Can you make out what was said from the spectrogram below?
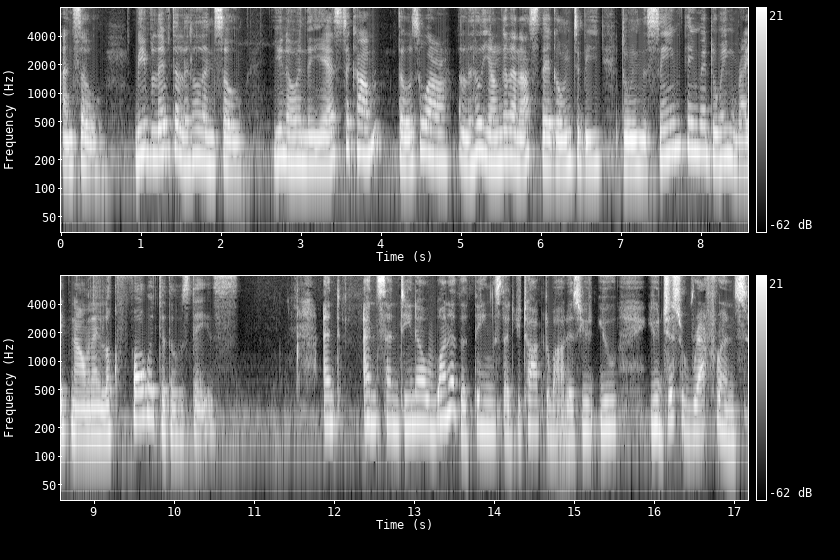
And so we've lived a little. And so, you know, in the years to come, those who are a little younger than us, they're going to be doing the same thing we're doing right now. And I look forward to those days. And and Sandena, one of the things that you talked about is you you you just reference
